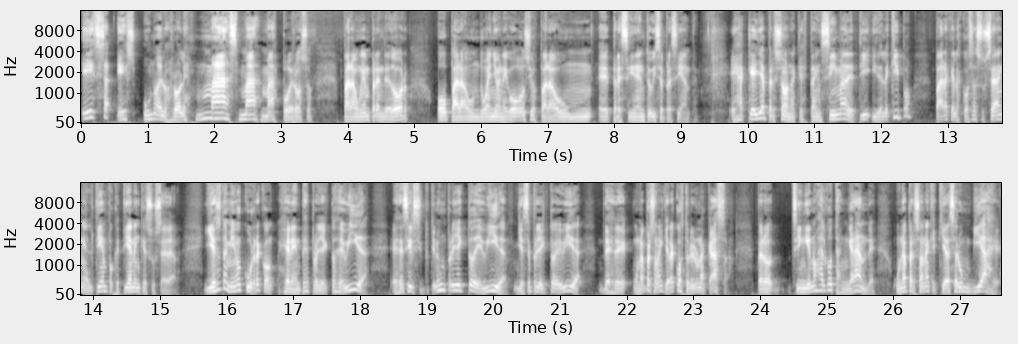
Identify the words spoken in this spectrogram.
Ese es uno de los roles más, más, más poderosos para un emprendedor o para un dueño de negocios, para un eh, presidente o vicepresidente. es aquella persona que está encima de ti y del equipo para que las cosas sucedan en el tiempo que tienen que suceder. Y eso también ocurre con gerentes de proyectos de vida. Es decir, si tú tienes un proyecto de vida y ese proyecto de vida, desde una persona que quiera construir una casa, pero sin irnos a algo tan grande, una persona que quiera hacer un viaje,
